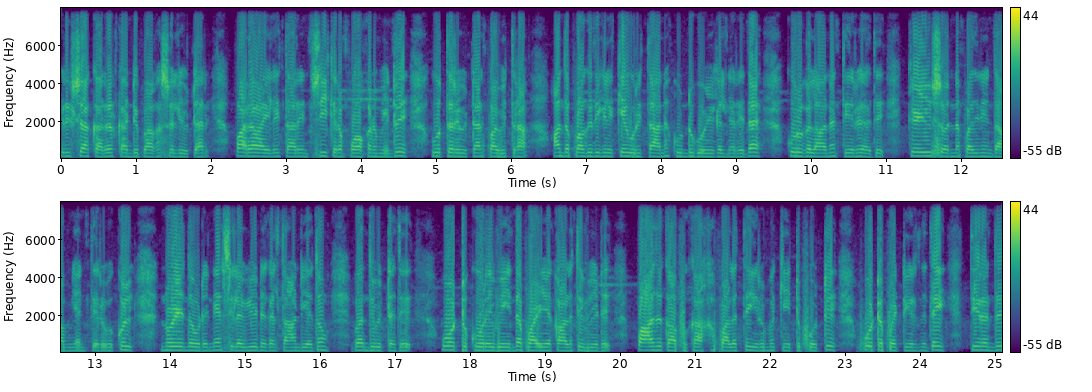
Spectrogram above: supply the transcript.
ரிக்ஷாக்காரர் கண்டிப்பாக சொல்லிவிட்டார். பரவாயில்லை தரேன் சீக்கிரம் போகணும் என்று உத்தரவிட்டான் பவித்ரா. அந்த பகுதிகளுக்கே உரித்தான குண்டுகோழிகள் நிறைந்த குறுகலான தெரு அது. கேள்வி சொன்ன பதினைந்தாம் எண் தெருவுக்குள் நுழைந்தவுடனே சில வீடுகள் தாண்டியதும் வந்துவிட்டது. ஓட்டுக்கூரை வேய்ந்த பழைய காலத்து வீடு. பாதுகாப்புக்காக பழத்தை இரும்பு கேட்டு போட்டு பூட்டப்பட்டிருந்ததை திறந்து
